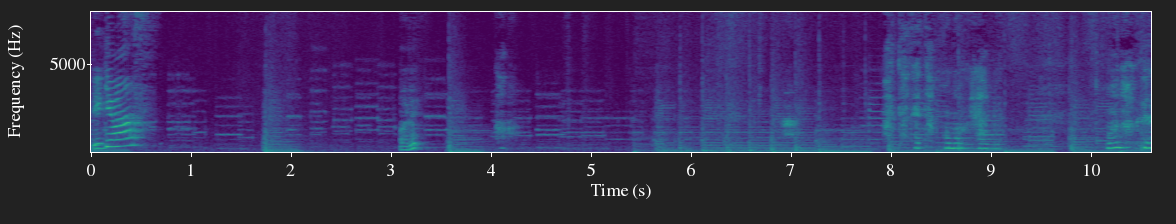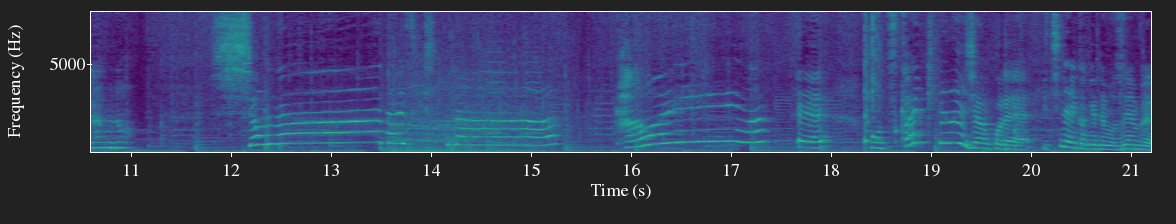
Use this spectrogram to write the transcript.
いきます出たモノグラム。モノグラムのショルダー。大好きショルダー。かわいい。待って。もう使い切れないじゃんこれ。1年かけても全部。か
